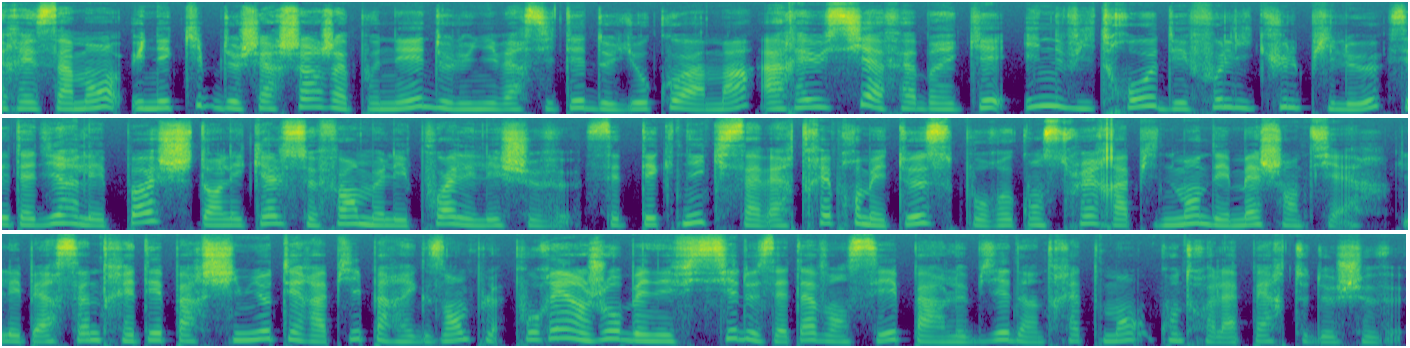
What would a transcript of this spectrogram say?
Récemment, une équipe de chercheurs japonais de l'université de Yokohama a réussi à fabriquer in vitro des follicules pileux, c'est-à-dire les poches dans lesquelles se forment les poils et les cheveux. Cette technique s'avère très prometteuse pour reconstruire rapidement des mèches entières. Les personnes traitées par chimiothérapie, par exemple, pourraient un jour bénéficier de cette avancée par le biais d'un traitement contre la perte de cheveux.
